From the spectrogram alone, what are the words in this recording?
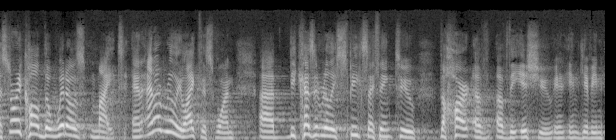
a story called The Widow's Mite. And, and I really like this one uh, because it really speaks, I think, to the heart of, of the issue in, in, giving.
